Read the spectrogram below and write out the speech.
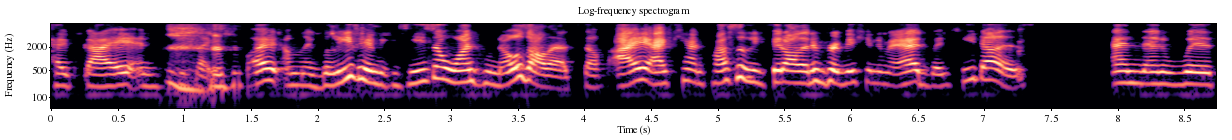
type guy. And he's like, what? I'm like, believe him because he's the one who knows all that stuff. I, I can't possibly fit all that information in my head, but he does. And then with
